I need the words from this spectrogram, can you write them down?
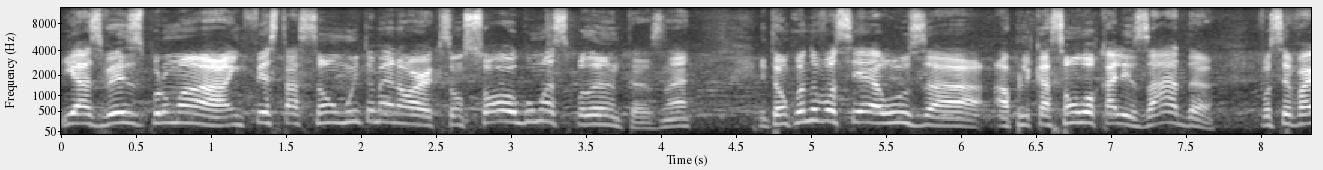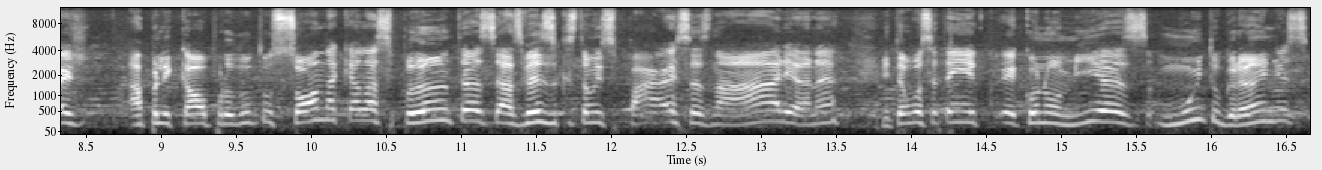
e às vezes por uma infestação muito menor, que são só algumas plantas, né? Então quando você usa aplicação localizada, você vai aplicar o produto só naquelas plantas, às vezes que estão esparsas na área, né? Então você tem economias muito grandes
